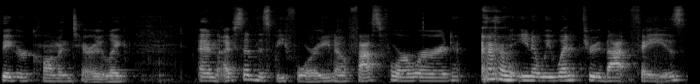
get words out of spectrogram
bigger commentary. Like, and I've said this before. You know, fast forward. you know, we went through that phase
